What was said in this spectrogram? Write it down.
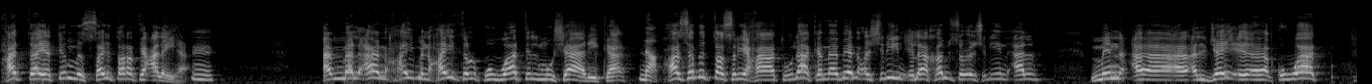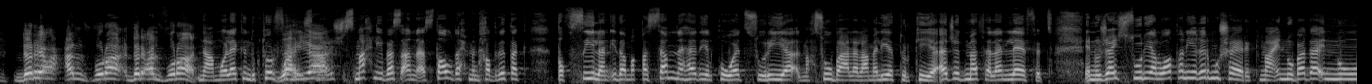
حتى يتم السيطرة عليها. م. أما الآن حي من حيث القوات المشاركة نعم. حسب التصريحات هناك ما بين 20 إلى 25 ألف من الجي قوات درع الفرات درع الفرات. نعم ولكن دكتور وهي- معلش اسمح لي بس أن أستوضح من حضرتك تفصيلا. إذا ما قسمنا هذه القوات السورية المحسوبة على العملية التركية أجد مثلا لافت إنه جيش سوريا الوطني غير مشارك مع إنه بدأ إنه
